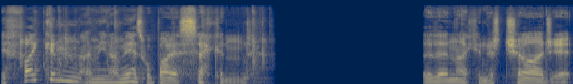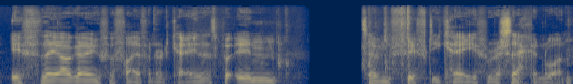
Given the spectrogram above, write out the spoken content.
If I can, I mean, I may as well buy a second. So then I can just charge it if they are going for 500k. Let's put in 750k for a second one.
